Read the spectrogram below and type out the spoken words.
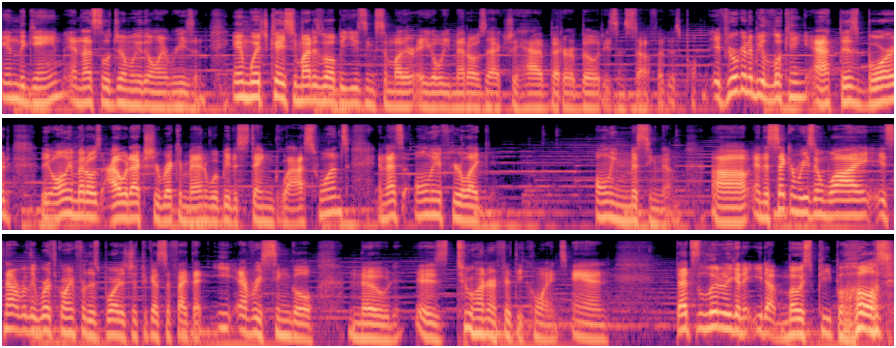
in the game, and that's legitimately the only reason. In which case, you might as well be using some other AoE medals that actually have better abilities and stuff at this point. If you're going to be looking at this board, the only medals I would actually recommend would be the stained glass ones, and that's only if you're like only missing them. Uh, and the second reason why it's not really worth going for this board is just because the fact that every single node is 250 coins, and that's literally to eat up most people's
